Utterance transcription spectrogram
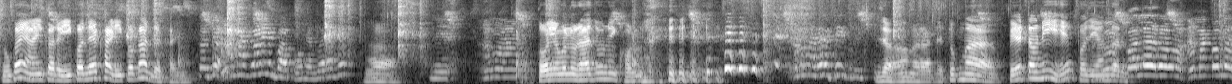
તું કઈ અહીં કરે ઈ પર દેખાડ ઈ પર કાં દેખાડ્યું તો જો આમાં ગણેશ બાપો છે, બરાબર? હા ને આમાં તો એ ઓલું રાજુ નહીં ખોલ આમાં રાધે કૃષ્ણ. જો આમાં રાધે ટૂંકમાં પેટર્ન ઈ હે પછી અંદર Colour, આમાં colour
